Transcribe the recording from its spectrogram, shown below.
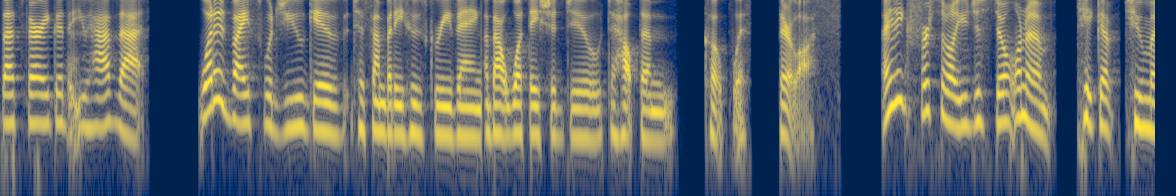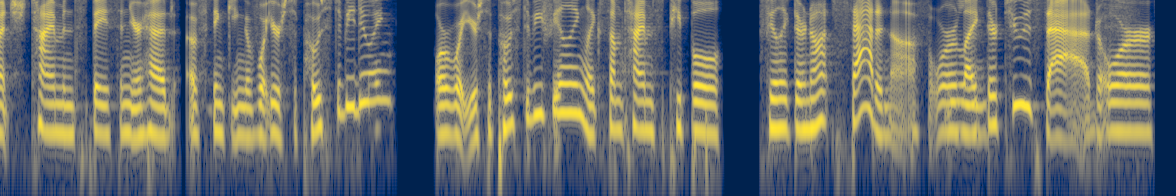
that's very good that you have that. What advice would you give to somebody who's grieving about what they should do to help them cope with their loss? I think first of all, you just don't want to take up too much time and space in your head of thinking of what you're supposed to be doing or what you're supposed to be feeling. Like sometimes people feel like they're not sad enough or Mhm. like they're too sad or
